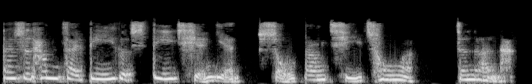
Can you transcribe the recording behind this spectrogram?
但是他们在第一个第一前沿首当其冲啊，真的很难。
